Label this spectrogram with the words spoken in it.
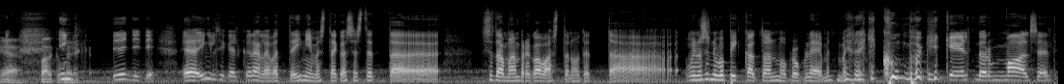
jah, fuck America. inglise keelt kõnelevate inimestega, sest et äh, seda ma olen praegu avastanud, et äh, või no see on juba pikalt olnud mu probleem, et ma ei räägi kumbagi keelt normaalselt.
